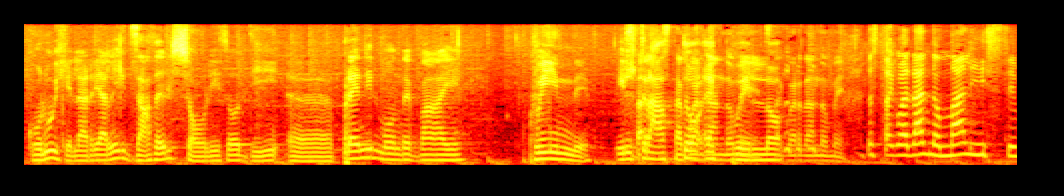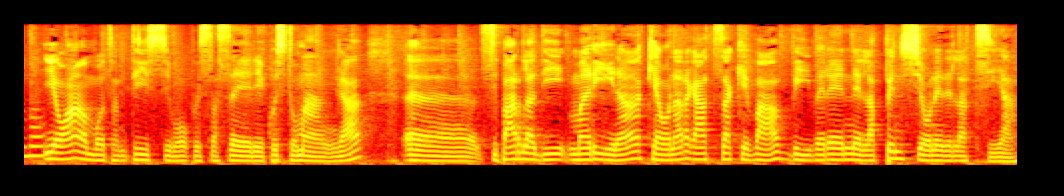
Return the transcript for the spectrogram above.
colui che l'ha realizzata è il solito di eh, prendi il mondo e vai. Quindi il Sta- tratto sta è guardando me, quello sta guardando me. Lo sta guardando malissimo. io amo tantissimo questa serie, questo manga. Eh, si parla di Marina, che è una ragazza che va a vivere nella pensione della zia.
